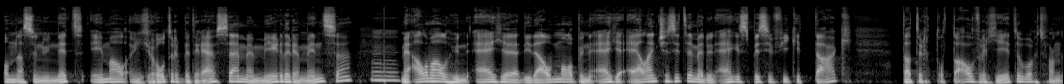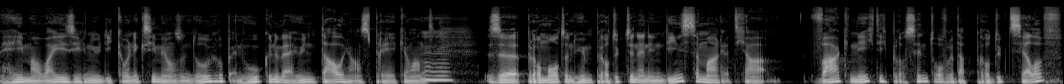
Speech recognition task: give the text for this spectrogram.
omdat ze nu net eenmaal een groter bedrijf zijn met meerdere mensen, met allemaal hun eigen, die daar allemaal op hun eigen eilandje zitten, met hun eigen specifieke taak, dat er totaal vergeten wordt van hé, hey, maar wat is hier nu die connectie met onze doelgroep en hoe kunnen wij hun taal gaan spreken? Want ze promoten hun producten en hun diensten, maar het gaat vaak 90% over dat product zelf,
